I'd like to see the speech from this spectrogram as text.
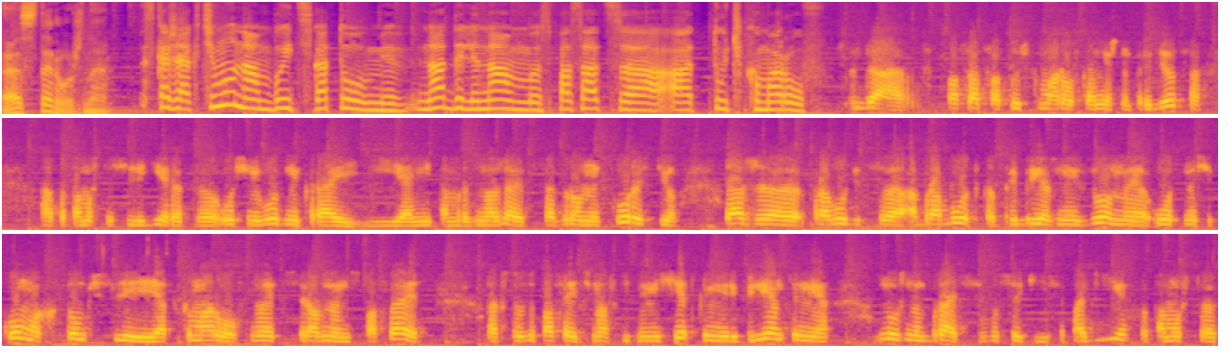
Осторожно. Скажи, а к чему нам быть готовыми? Надо ли нам спасаться от туч комаров? Да, спасаться от туч комаров, конечно, придется а потому что Селигер это очень водный край, и они там размножаются с огромной скоростью. Даже проводится обработка прибрежной зоны от насекомых, в том числе и от комаров, но это все равно не спасает. Так что запасайтесь москитными сетками, репеллентами. Нужно брать высокие сапоги, потому что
